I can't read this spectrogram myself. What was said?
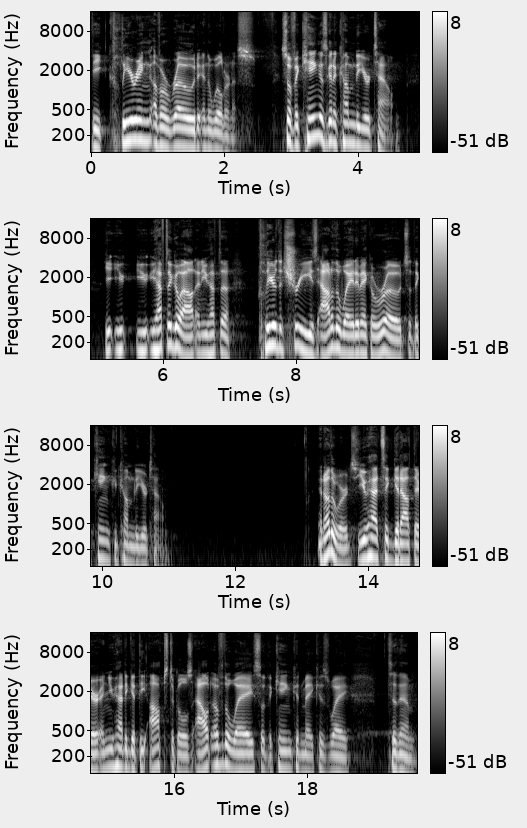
the clearing of a road in the wilderness. So if a king is going to come to your town, you, you, you have to go out and you have to clear the trees out of the way to make a road so the king could come to your town. In other words, you had to get out there and you had to get the obstacles out of the way so the king could make his way to them.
